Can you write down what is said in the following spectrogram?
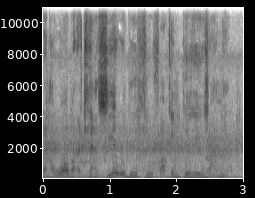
On the wall, but I can't see it with these two fucking piggies on me.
